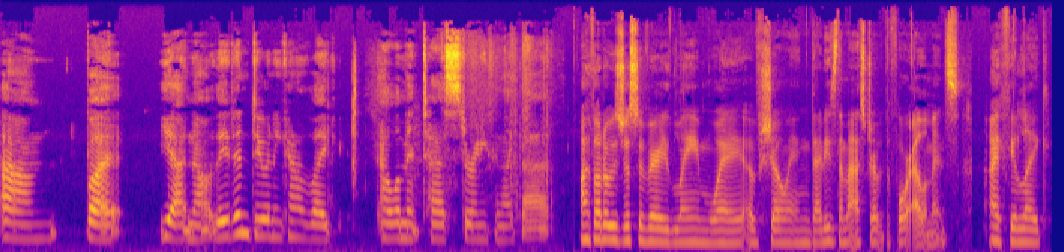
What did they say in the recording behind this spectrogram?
Um, but yeah, no, they didn't do any kind of like element test or anything like that. I thought it was just a very lame way of showing that he's the master of the four elements. I feel like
